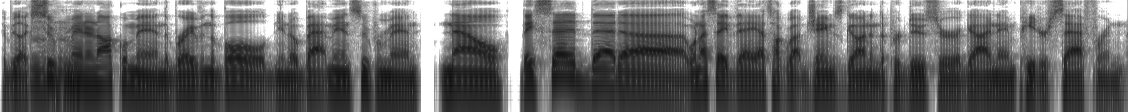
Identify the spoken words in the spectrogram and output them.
It'd be like Superman and Aquaman, the Brave and the Bold, you know, Batman, Superman. Now they said that uh, when I say they, I talk about James Gunn and the producer, a guy named Peter Safran.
